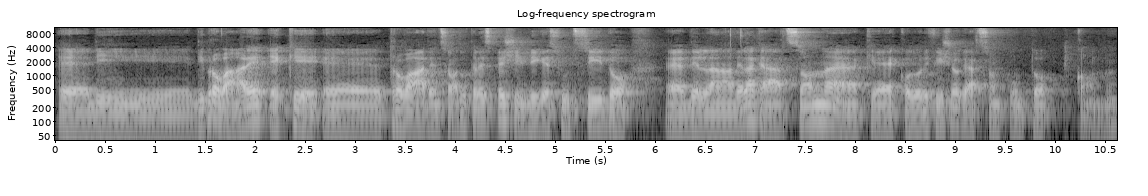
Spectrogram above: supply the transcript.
eh, di, di, provare e che eh, trovate insomma, tutte le specifiche sul sito eh, della, della Carson eh, che è colorificiocarson.com.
